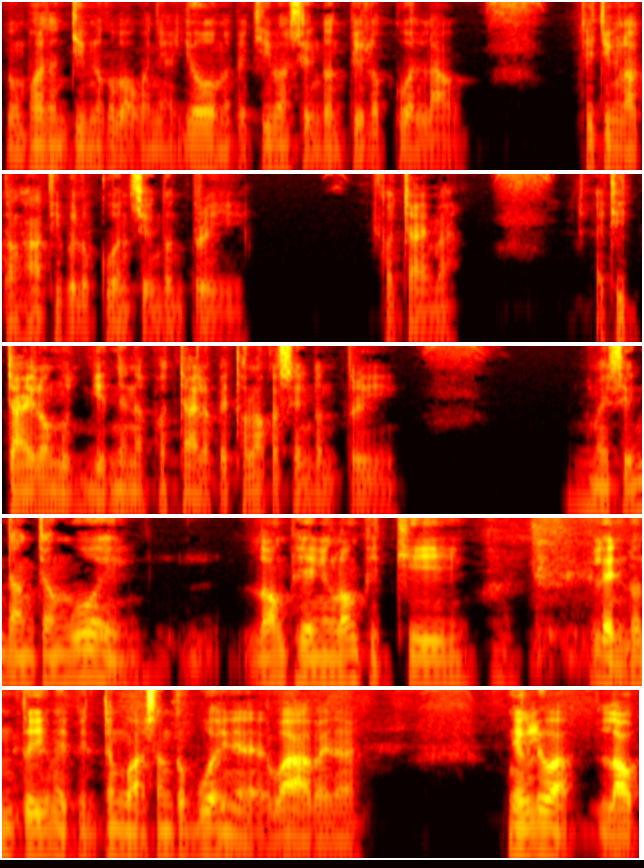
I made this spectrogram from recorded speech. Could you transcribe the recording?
หลวงพ่อท่านยิ้มแล้วก็บอกว่าเนี่ยโยมไปคิดว่าเสียงดนตรีรบกวนเรา ที่จริงเราต่างหากที่ไปรบกวนเสียงดนตรี เข้าใจไหมไอ้ที่ใจเราหงุดหงิดเนี่ยนะเพราะใจเราไปทะเลาะกับเสียงดนตรีไม่เสียงดังจังโว้ยร้องเพลงยังร้องผิดคีย์เล่นดนตรีไม่เป็นจังหวะสังกะบุ้ยเนี่ยว่าไปนะเนี่ยเรียกว่าเราไป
